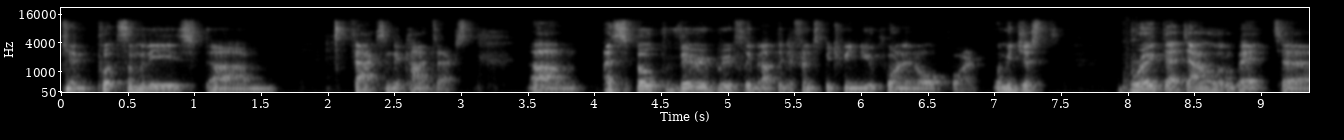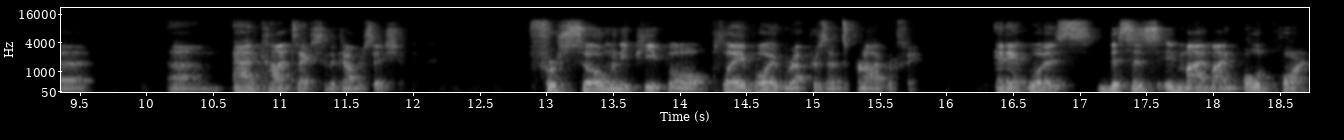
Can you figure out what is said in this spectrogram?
can put some of these um, facts into context. Um, I spoke very briefly about the difference between new porn and old porn. Let me just break that down a little bit to um, add context to the conversation for so many people, Playboy represents pornography. And it was, this is in my mind, old porn.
